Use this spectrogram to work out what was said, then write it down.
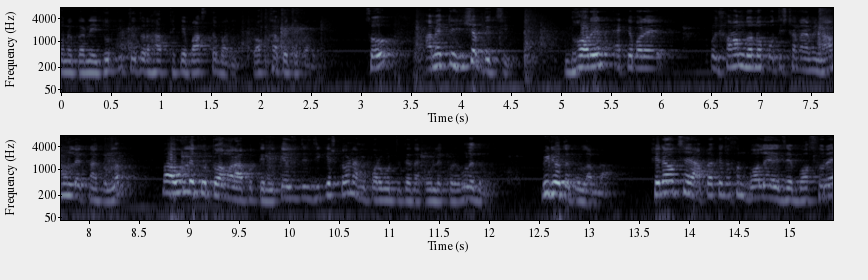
মনে করেন এই দুর্বৃত্তদের হাত থেকে বাঁচতে পারি, রক্ষা পেতে পারি। সো আমি একটা হিসাব দিচ্ছি। ধরেন একেবারে ওই স্বনামধন্য প্রতিষ্ঠানে আমি নাম উল্লেখ না করলাম বা উল্লেখ করতেও আমার আপত্তি নেই। কেউ যদি জিজ্ঞেস করেন, আমি পরবর্তীতে তাকে উল্লেখ করে বলে দেবো। ভিডিওতে করলাম না। সেটা হচ্ছে আপনাকে যখন বলে যে বছরে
